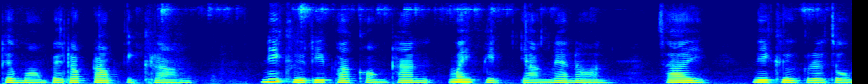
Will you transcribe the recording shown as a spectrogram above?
เธอมองไปรอบๆอีกครั้ง นี่คือที่พักของท่านไม่ผิดอย่างแน่นอน ใช่ นี่คือกระโจม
